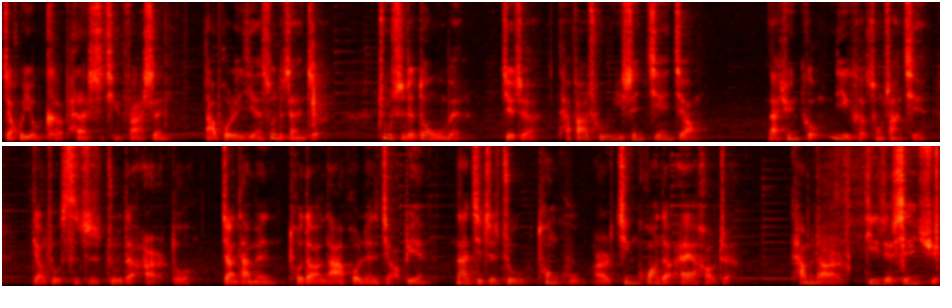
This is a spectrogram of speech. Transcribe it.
将会有可怕的事情发生。拿破仑严肃地站着，注视着动物们。接着，他发出一声尖叫，那群狗立刻冲上前，叼住四只猪的耳朵，将它们拖到拿破仑的脚边。那几只猪痛苦而惊慌地哀嚎着，它们的耳滴着鲜血。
